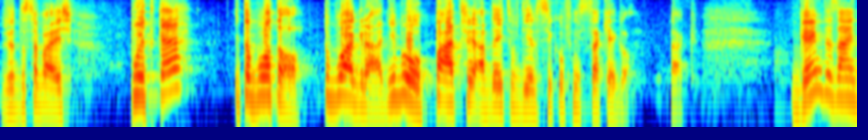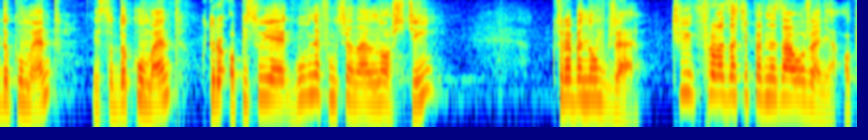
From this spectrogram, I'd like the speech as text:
że dostawałeś płytkę i to było to. to była gra, nie było patchy, update'ów, DLC-ków, nic takiego, tak? Game Design Document jest to dokument, który opisuje główne funkcjonalności, które będą w grze. Czyli wprowadzacie pewne założenia. Ok,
